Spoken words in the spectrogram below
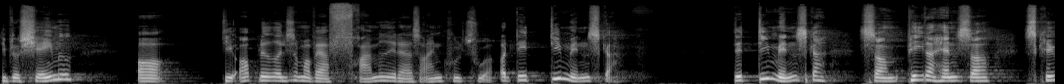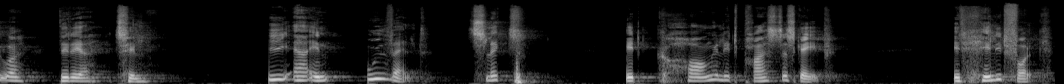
De blev shamed, og de oplevede ligesom at være fremmede i deres egen kultur. Og det er de mennesker, det er de mennesker, som Peter han så skriver det der til. I er en udvalgt slægt, et kongeligt præsteskab, et helligt folk,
